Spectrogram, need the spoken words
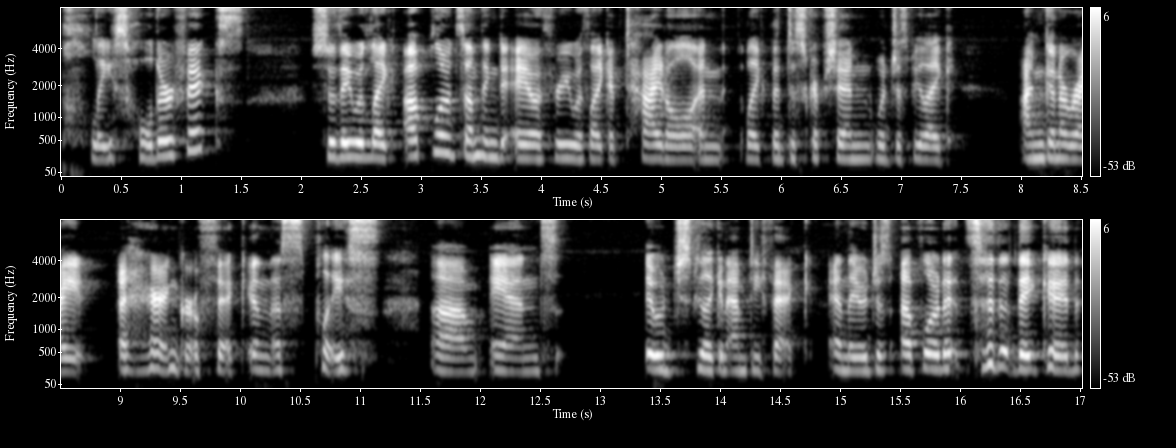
placeholder fics so they would like upload something to AO3 with like a title and like the description would just be like, I'm gonna write a Harringrove fic in this place. Um, and it would just be like an empty fic. And they would just upload it so that they could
